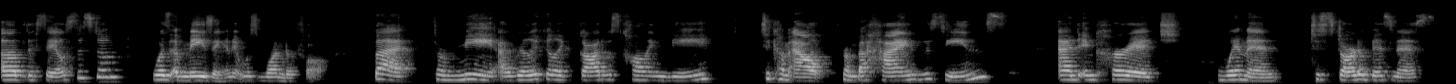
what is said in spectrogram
of the sales system was amazing and it was wonderful. But for me, I really feel like God was calling me to come out from behind the scenes and encourage women to start a business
